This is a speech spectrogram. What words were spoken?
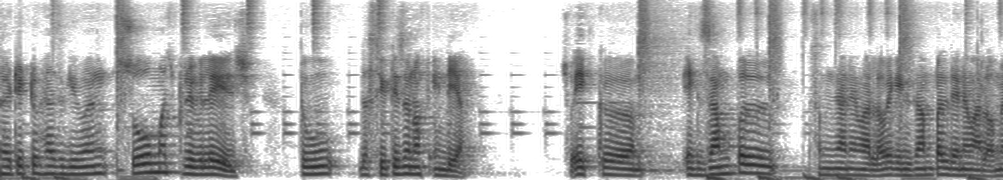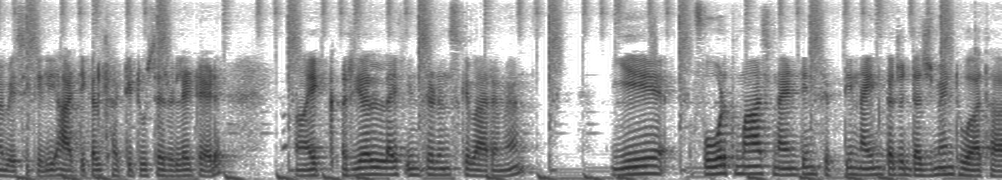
32 has given so much privilege to the citizen of India so एक एग्ज़ाम्पल uh, समझाने वाला हूँ एक एग्ज़ाम्पल देने वाला हूँ मैं बेसिकली आर्टिकल 32 से रिलेटेड uh, एक रियल लाइफ इंसिडेंट्स के बारे में। ये फोर्थ मार्च 1959 का जो जजमेंट हुआ था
